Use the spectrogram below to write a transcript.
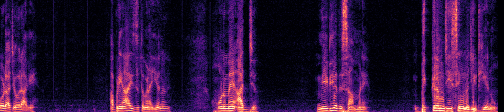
ਘੋੜਾ ਚੋਰ ਆ ਗਏ ਆਪਣੀ ਆ ਇੱਜ਼ਤ ਬਣਾਈ ਉਹਨਾਂ ਨੇ। ਹੁਣ ਮੈਂ ਅੱਜ ਮੀਡੀਆ ਦੇ ਸਾਹਮਣੇ ਵਿਕਰਮਜੀਤ ਸਿੰਘ ਮਜੀਠੀਏ ਨੂੰ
